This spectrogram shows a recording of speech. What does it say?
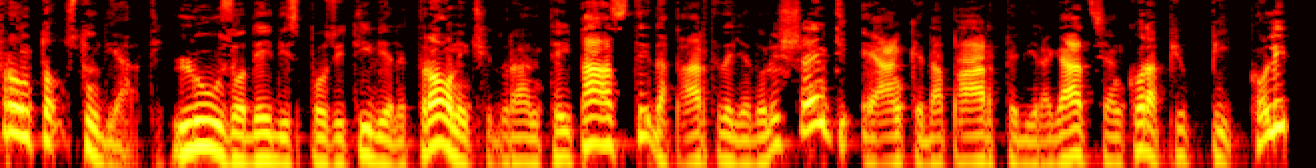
confronto studiati. L'uso dei dispositivi elettronici durante i pasti da parte degli adolescenti e anche da parte di ragazzi ancora più piccoli,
